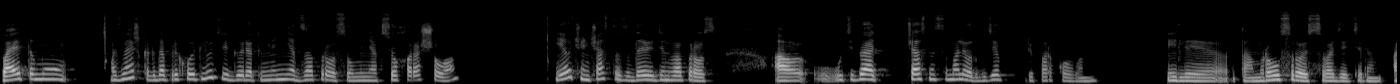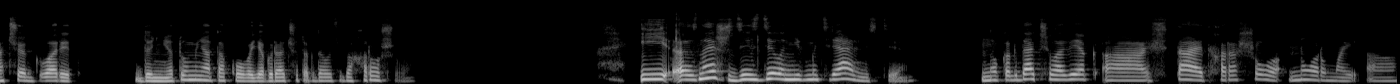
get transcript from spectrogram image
Поэтому, знаешь, когда приходят люди и говорят, у меня нет запроса, у меня все хорошо, я очень часто задаю один вопрос. А у тебя частный самолет где припаркован? Или там Rolls-Royce с водителем? А человек говорит: "Да нет у меня такого". Я говорю: "А чё тогда у тебя хорошего?" И, э, знаешь, здесь дело не в материальности, но когда человек, а, считает хорошо нормой, а,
